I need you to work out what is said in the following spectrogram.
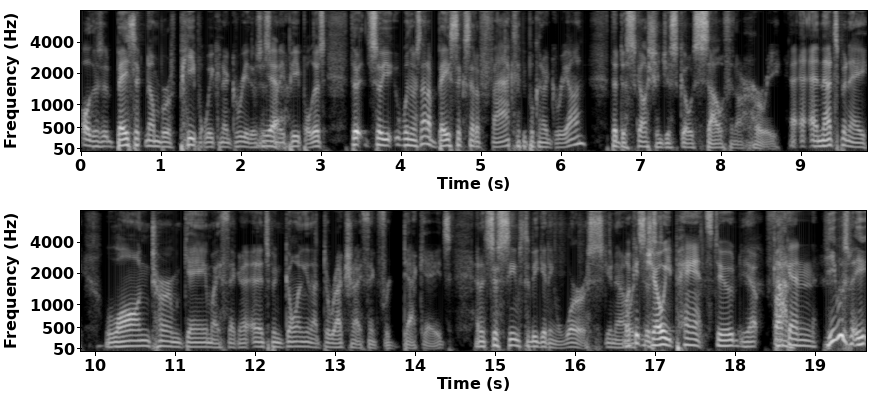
oh, there's a basic number of people we can agree. There's this Yeah. many people. There's there, so you, when there's not a basic set of facts that people can agree on, the discussion just goes south in a hurry. A- And that's been a long term game, I think. And it's been going in that direction, I think, for decades. And it just seems to be getting worse, you know? Look It's at just- Joey Pants, dude. Yep. God, Fucking. he was, he,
